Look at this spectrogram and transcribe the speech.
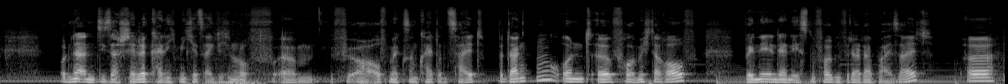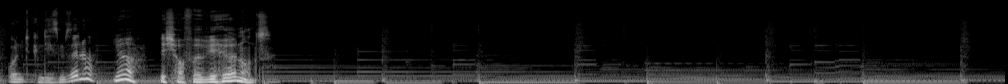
Und an dieser Stelle kann ich mich jetzt eigentlich nur noch ähm, für eure Aufmerksamkeit und Zeit bedanken und äh, freue mich darauf, wenn ihr in der nächsten Folge wieder dabei seid. Äh, und in diesem Sinne. Ja, ich hoffe, wir hören uns.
